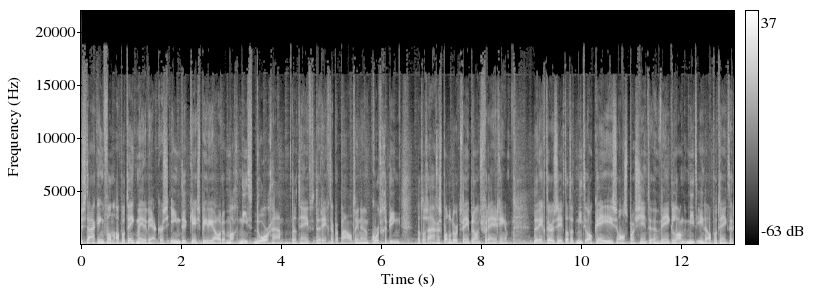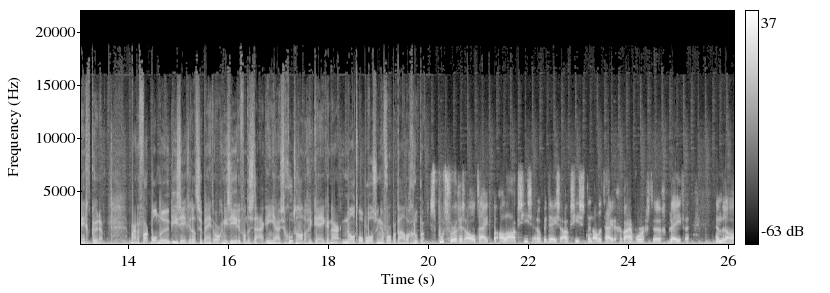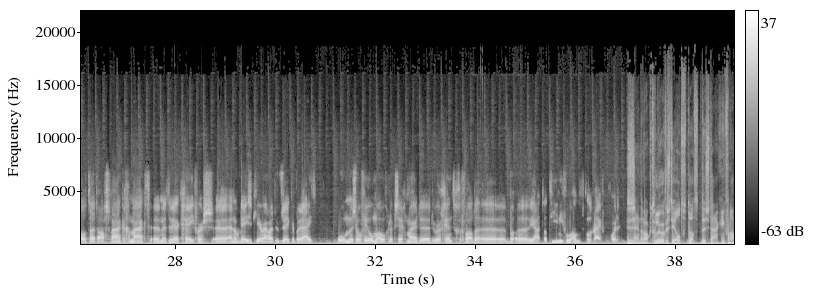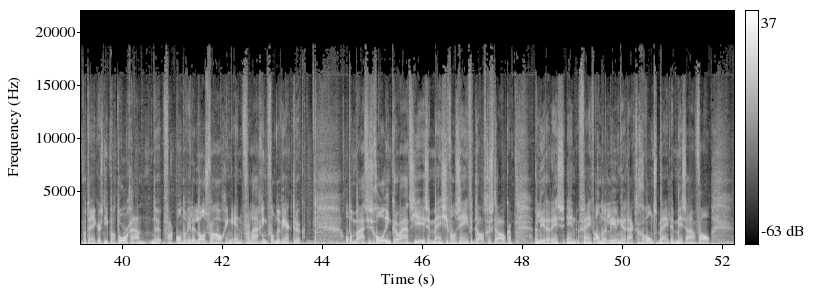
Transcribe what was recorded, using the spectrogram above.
De staking van apotheekmedewerkers in de kerstperiode mag niet doorgaan. Dat heeft de rechter bepaald in een kort geding dat was aangespannen door twee brancheverenigingen. De rechter zegt dat het niet oké is als patiënten een week lang niet in de apotheek terecht kunnen. Maar de vakbonden die zeggen dat ze bij het organiseren van de staking juist goed hadden gekeken naar noodoplossingen voor bepaalde groepen. Spoedzorg is altijd bij alle acties en ook bij deze acties ten alle tijde gewaarborgd uh, gebleven. We hebben altijd afspraken gemaakt uh, met de werkgevers. Uh, en ook deze keer waren natuurlijk zeker bereid om zoveel mogelijk zeg maar, de, de urgente gevallen, uh, uh, ja, dat die in ieder geval behandeld konden blijven worden. Ze zijn dan ook teleurgesteld dat de staking van apothekers niet mag doorgaan. De vakbonden willen loonsverhoging en verlaging van de werkdruk. Op een basisschool in Kroatië is een meisje van zeven doodgestoken. Een lerares en vijf andere leerlingen raakten gewond bij de mesaanval.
